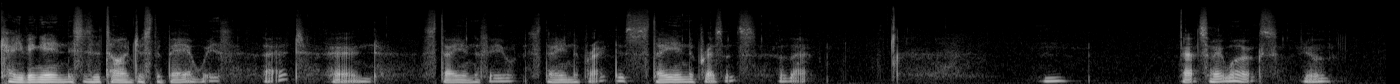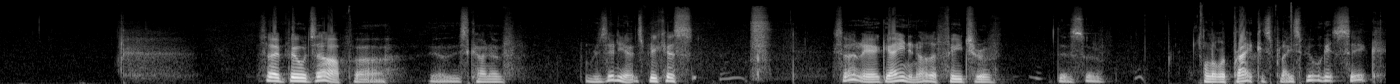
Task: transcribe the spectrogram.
caving in. This is the time just to bear with that and stay in the field, stay in the practice, stay in the presence of that. Hmm? That's how it works. So it builds up uh, you know, this kind of resilience because certainly again another feature of the sort of a lot of practice place, people get sick.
